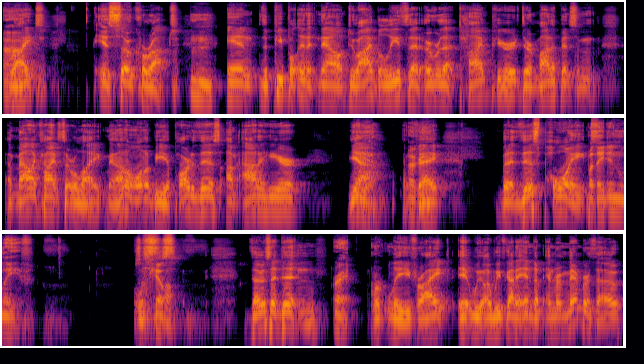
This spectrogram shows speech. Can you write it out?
Uh-huh. right, is so corrupt Mhm. and the people in it now do i believe that over that time period there might have been some amalekites that were like man i don't want to be a part of this i'm out of here yeah, Yeah. okay. Okay. but at this point But they didn't leave. So well, kill those that didn't Right. leave right it, we, uh, we've got to end them and remember though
